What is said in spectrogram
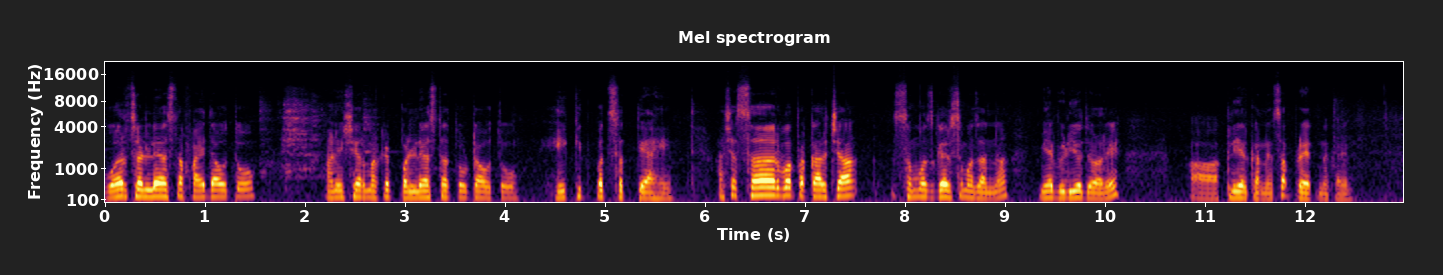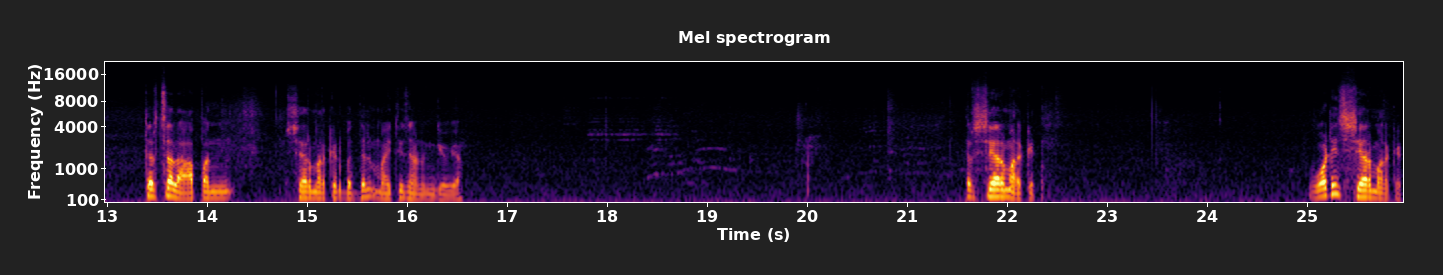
वर चढले असता फायदा होतो आणि शेअर मार्केट पडले असता तोटा होतो. हे कितपत सत्य आहे? अशा सर्व प्रकारच्या समज गैरसमजांना मी या व्हिडिओद्वारे क्लिअर करण्याचा प्रयत्न करेन. तर चला आपण शेअर मार्केटबद्दल माहिती जाणून घेऊया. तर share market. What is share market?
